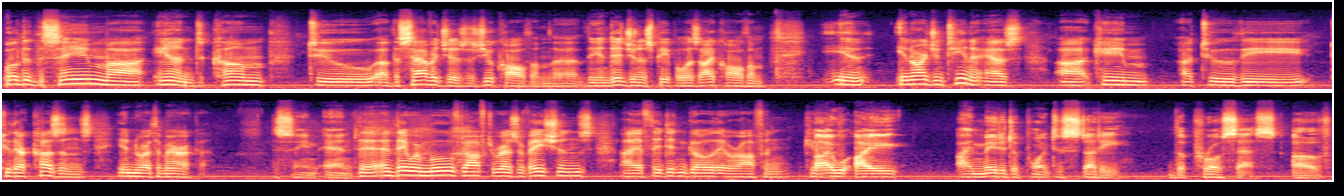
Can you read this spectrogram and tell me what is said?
Well, did the same uh, end come to uh, the savages, as you call them, the, the indigenous people, as I call them, in in Argentina, as uh, came uh, to the to their cousins in North America? The same end. The, and they were moved off to reservations. Uh, if they didn't go, they were often killed. I, I, I made it a point to study the process of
